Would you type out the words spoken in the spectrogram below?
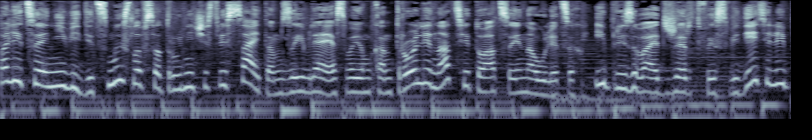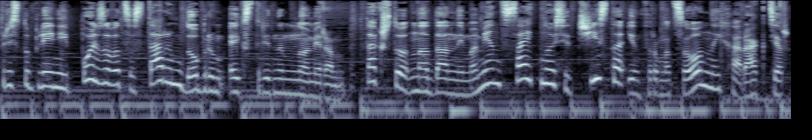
Полиция не видит смысла в сотрудничестве с сайтом, заявляя о своем контроле над ситуацией на улицах и призывает жертв и свидетелей преступлений пользоваться старым добрым экстренным номером. Так что на данный момент сайт носит чисто информационный характер.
